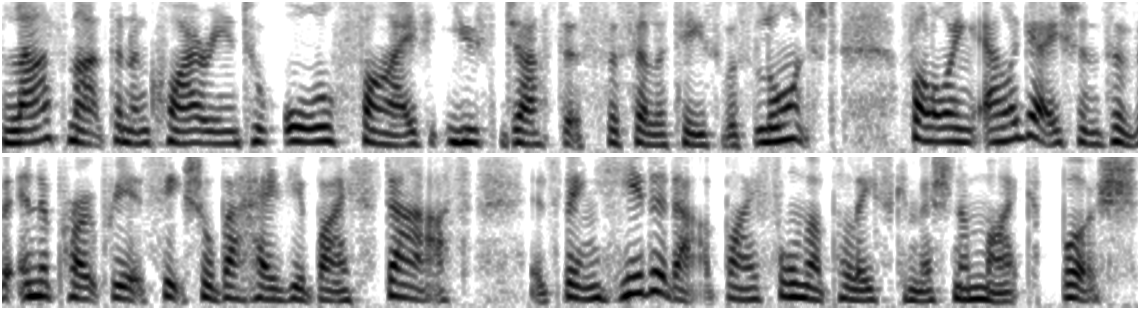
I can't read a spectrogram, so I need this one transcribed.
Last month, an inquiry into all five youth justice facilities was launched following allegations of inappropriate sexual behaviour by staff. It's being headed up by former Police Commissioner Mike Bush.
